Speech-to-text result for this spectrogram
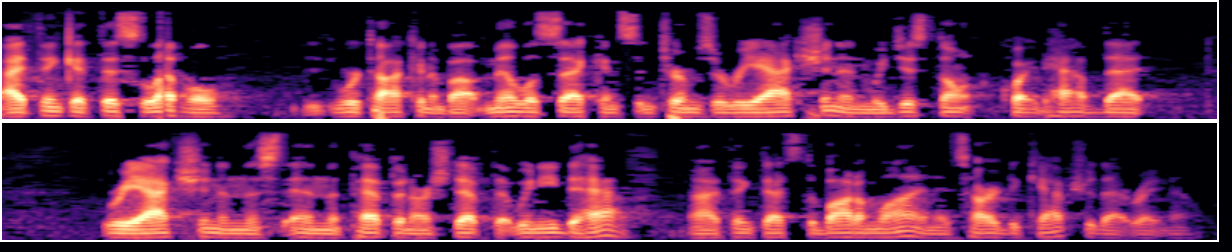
I think at this level we're talking about milliseconds in terms of reaction, and we just don't quite have that reaction and this and the pep in our step that we need to have. I think that's the bottom line. It's hard to capture that right now.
